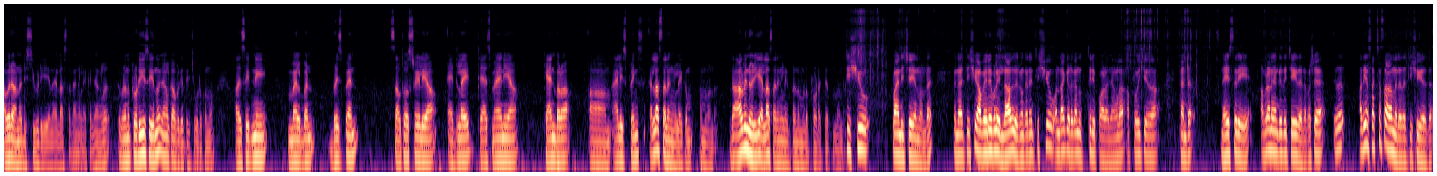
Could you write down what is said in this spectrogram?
അവരാണ് ഡിസ്ട്രിബ്യൂട്ട് ചെയ്യുന്നത് എല്ലാ സ്ഥലങ്ങളിലേക്കും. ഞങ്ങൾ ഇവിടെ നിന്ന് പ്രൊഡ്യൂസ് ചെയ്യുന്നു ഞങ്ങൾക്ക് അവർക്ക് തിരിച്ചു കൊടുക്കുന്നു. അതായത് Sydney Melbourne Brisbane South Australia Adelaide Tasmania Canberra Alice Springs എല്ലാ സ്ഥലങ്ങളിലേക്കും നമ്മളുണ്ട്. ഡാർവിൻ ഒഴികെ എല്ലാ സ്ഥലങ്ങളിലും ഇപ്പോൾ നമ്മൾ പ്രോഡക്റ്റ് എത്തുന്നുണ്ട്. ടിഷ്യൂ പ്ലാന്റ് ചെയ്യുന്നുണ്ട്. പിന്നെ ടിഷ്യൂ അവൈലബിൾ ഇല്ലാതെ വരുമ്പോൾ കാരണം ടിഷ്യൂ ഉണ്ടാക്കിയെടുക്കാൻ ഒത്തിരി പാടാണ് ഞങ്ങൾ അപ്രോച്ച് ചെയ്ത രണ്ട് നഴ്സറി അവരാണ് ഞങ്ങൾക്ക് ഇത് ചെയ്തു തരുന്നത്. പക്ഷേ ഇത് അധികം സക്സസ് ആകുന്നില്ല ഇത് ടിഷ്യൂ ചെയ്തിട്ട്.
